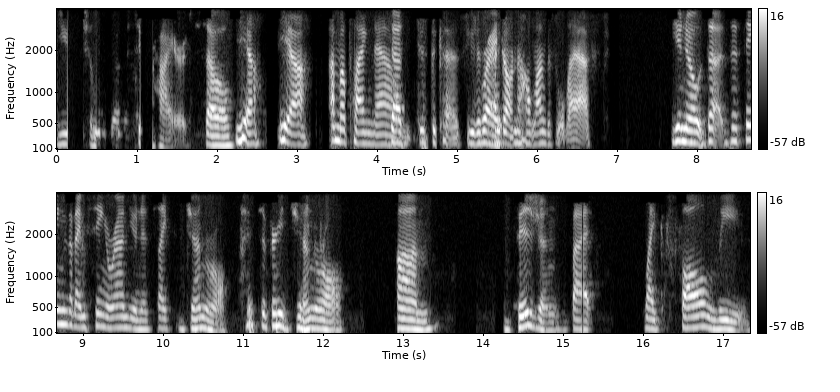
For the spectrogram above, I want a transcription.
you to leave super hired. So Yeah, yeah. I'm applying now That's- just because you just I don't know how long this will last. you know the the thing that I'm seeing around you, and it's like general. It's a very general um, vision, but like fall leaves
